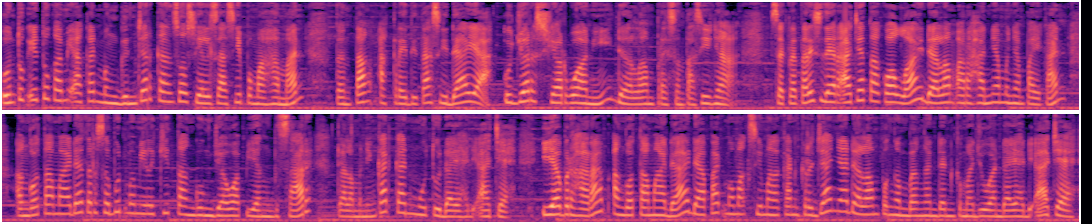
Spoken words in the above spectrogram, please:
Untuk itu kami akan menggencarkan sosialisasi pemahaman tentang akreditasi daya, ujar Syarwani dalam presentasinya. Sekretaris Daerah Aceh Takollah dalam arahannya menyampaikan, anggota MADA tersebut memiliki tanggung jawab yang besar dalam meningkatkan mutu daya di Aceh. Ia berharap anggota MADA dapat memaksimalkan kerjanya dalam pengembangan dan kemajuan daya di Aceh,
